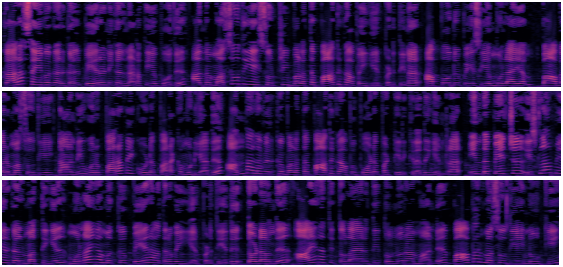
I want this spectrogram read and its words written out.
கர சேவகர்கள் பேரணிகள் நடத்திய போது அந்த மசூதியை சுற்றி பலத்த பாதுகாப்பை ஏற்படுத்தினார். அப்போது பேசிய முலாயம் பாபர் மசூதியை தாண்டி ஒரு பறவை கூட பறக்க முடியாது. அந்த அளவிற்கு பலத்த பாதுகாப்பு போடப்பட்டிருக்கிறது என்றார். இந்த பேச்சு இஸ்லாமியர்கள் மத்தியில் முலாயமுக்கு பேராதரவை ஏற்படுத்தியது. தொடர்ந்து ஆயிரத்தி தொள்ளாயிரத்தி தொண்ணூறாம் ஆண்டு பாபர் மசூதியை நோக்கி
